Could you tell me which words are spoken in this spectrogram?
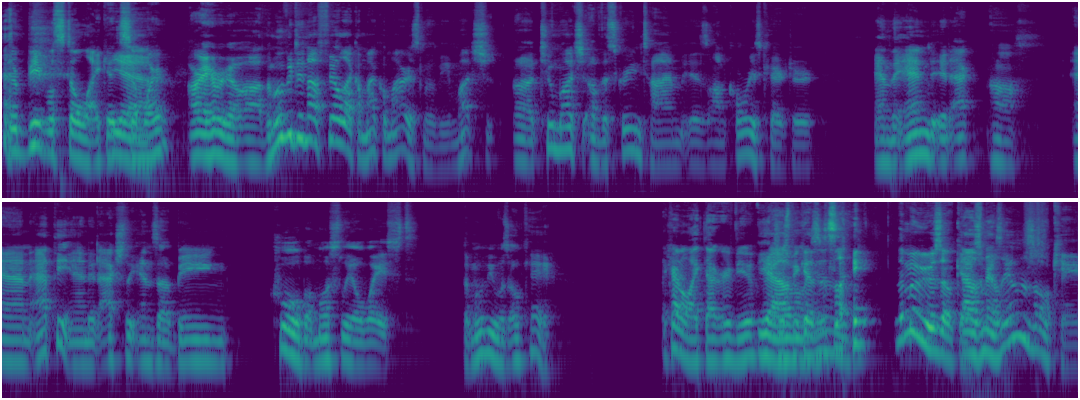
there people still like it Yeah. somewhere. all right, here we go. Uh, the movie did not feel like a Michael Myers movie. Much, uh, too much of the screen time is on Corey's character, and the end it act. Uh, and at the end, it actually ends up being cool, but mostly a waste. The movie was okay. I kind of like that review. Yeah, just because like, it's mm. like the movie was okay. That was me. I was like, it was okay.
